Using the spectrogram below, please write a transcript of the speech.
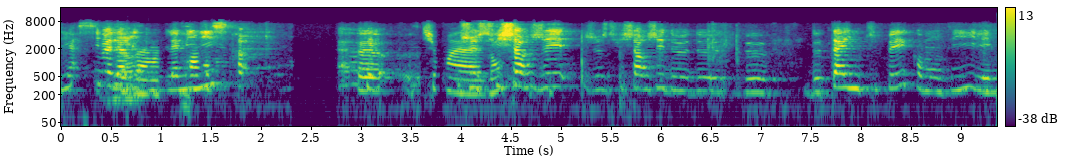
Merci. Madame la ministre. Euh, je, suis chargée, je suis chargée de, de, de, timekeeper, comme on dit. Il est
